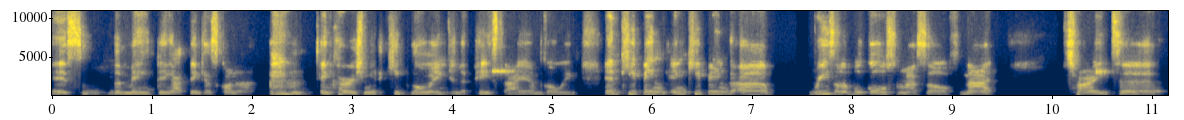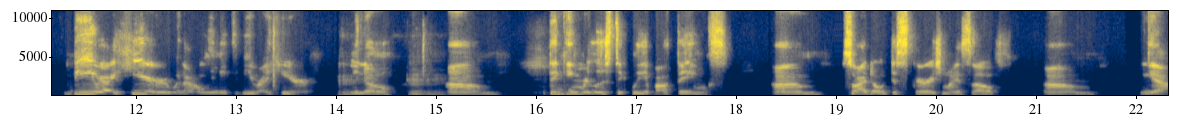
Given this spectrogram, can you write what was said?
is the main thing I think is going to encourage me to keep going in the pace that I am going and keeping and keeping uh, reasonable goals for myself, not trying to be right here when I only need to be right here. Mm-hmm. You know, mm-hmm. um, thinking realistically about things, um, so I don't discourage myself. Um, yeah,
